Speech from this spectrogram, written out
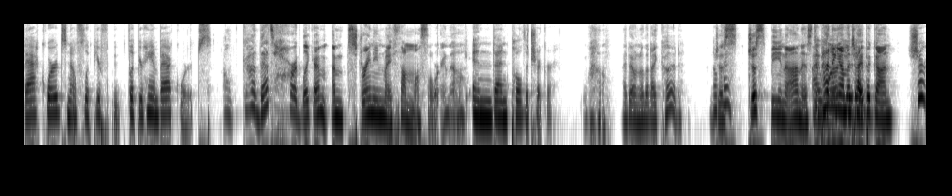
backwards now flip your flip your hand backwards Oh God, that's hard. Like I'm I'm straining my thumb muscle right now. and then pull the trigger Well, I don't know that I could. Okay. Just just being honest. Depending on the you to- type of gun. sure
